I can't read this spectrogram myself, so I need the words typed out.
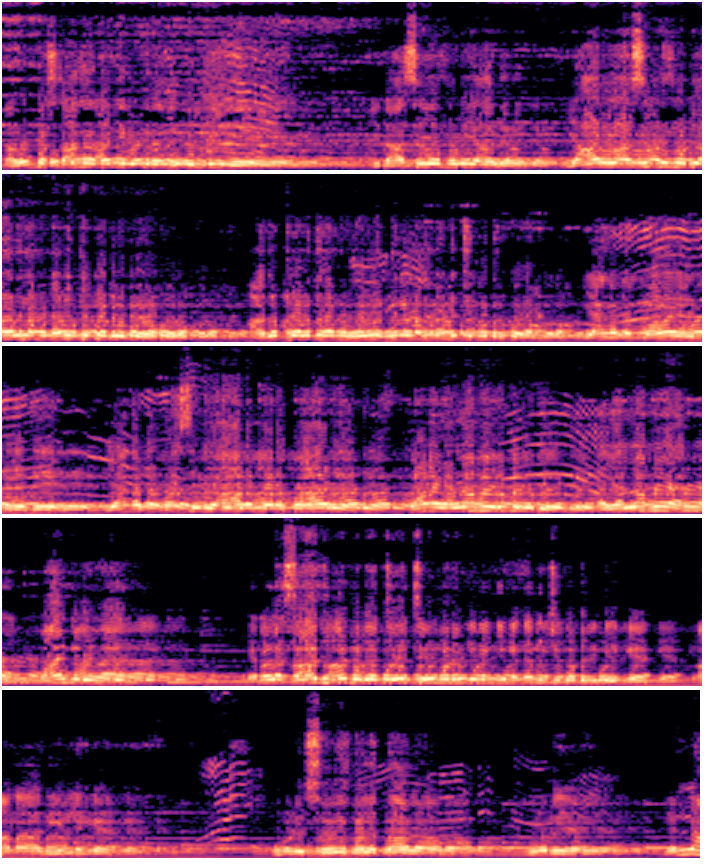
நான் ரொம்ப ஸ்ட்ராங்கா கட்டி இருக்கிறேன் இந்த பில்டிங் இது அசைய முடியாது. யாரால அசைக்க முடியாது நம்ம நினைத்து கொண்டிருக்கிறோம். அது போலதான் நம்ம உள்ளத்துல நம்ம நினைச்சு கொண்டிருக்கிறோம். என்கிட்ட பணம் இருக்கிறது. என்கிட்ட வசதி ஆடம்பர காரு பணம் எல்லாமே இருக்கிறது. நான் எல்லாமே வாங்கிடுவேன். என்னால சாதிக்க முடியும் ஜெயிச்சிட முடியும் நீங்க நினைச்சு கொண்டிருக்கீங்க. ஆனா அது இல்லைங்க. உன்னுடைய சுய பலத்தாலும் உன்னுடைய எல்லா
